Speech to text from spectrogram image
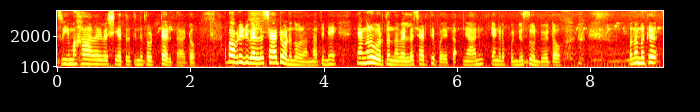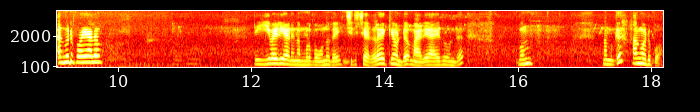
ശ്രീ മഹാദേവ ക്ഷേത്രത്തിന്റെ തൊട്ടടുത്താണ് കേട്ടോ. അപ്പോൾ അവിടെ ഒരു വെള്ളച്ചാട്ടം ഉണ്ടെന്ന് തോന്നുന്നു. പിന്നെ ഞങ്ങൾ ഓർത്തുന്ന വെള്ളച്ചാട്ടത്തിൽ പോയേക്കാം. ഞാനും ഞങ്ങളുടെ പൊന്നസും ഉണ്ട് കേട്ടോ. അപ്പോൾ നമുക്ക് അങ്ങോട്ട് പോയാലോ? ഈ വഴിയാണ് നമ്മൾ പോകുന്നത്. ഇച്ചിരി ചെള്ളയൊക്കെ ഉണ്ട് മഴ ആയതുകൊണ്ട് അപ്പം നമുക്ക് അങ്ങോട്ട് പോവാം.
